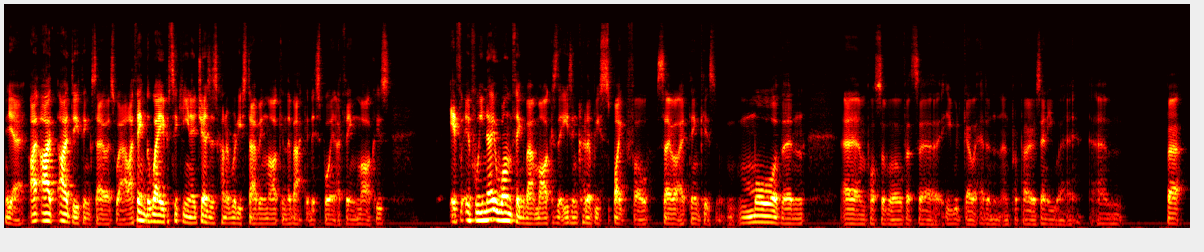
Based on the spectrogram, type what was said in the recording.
Yeah, I, I, I do think so as well. I think the way, particularly, you know, Jez is kind of really stabbing Mark in the back at this point. I think Mark is if if we know one thing about Mark is that he's incredibly spiteful, so I think it's more than um, possible that uh, he would go ahead and, and propose anyway. Um, but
